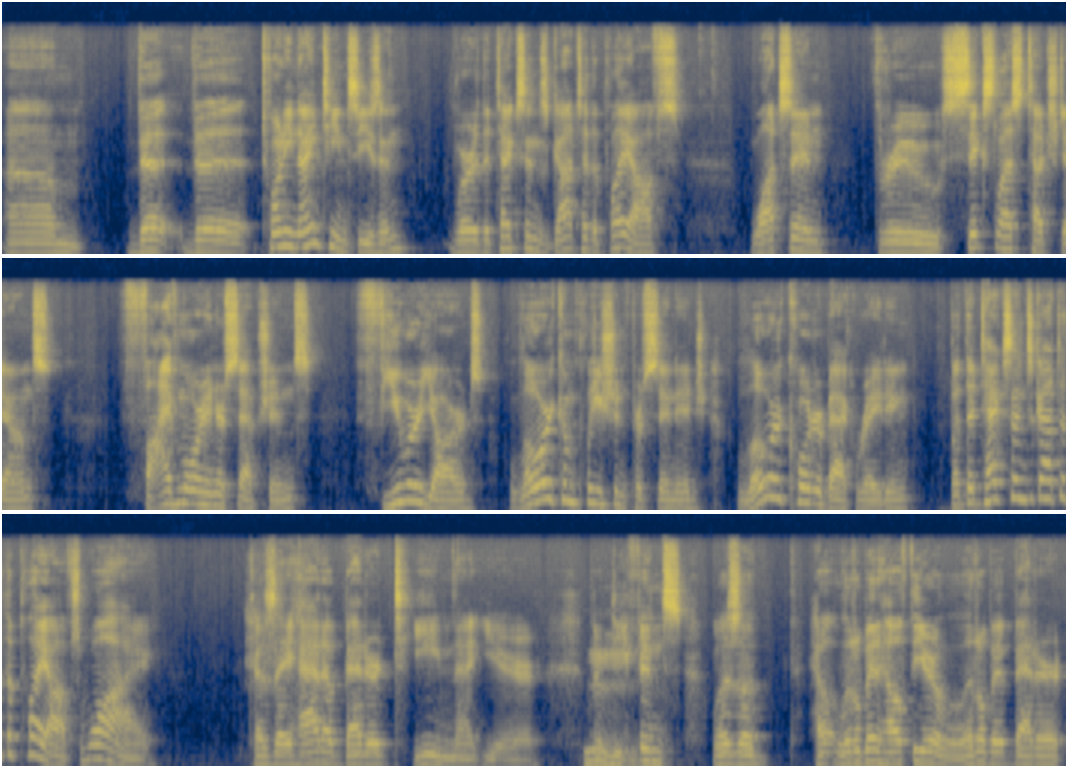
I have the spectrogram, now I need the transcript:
um, the the 2019 season where the Texans got to the playoffs, Watson threw six less touchdowns, five more interceptions, fewer yards, lower completion percentage, lower quarterback rating, but the Texans got to the playoffs. Why? Because they had a better team that year. Their mm. defense was a, a little bit healthier, a little bit better.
